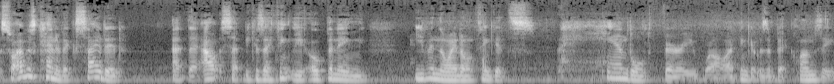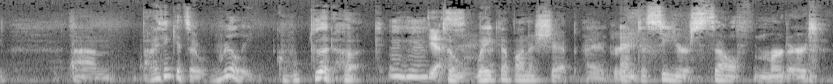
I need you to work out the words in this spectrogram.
so I was kind of excited at the outset because I think the opening even though I don't think it's handled very well, I think it was a bit clumsy. Um, but I think it's a really g- good hook hmm yes to wake up on a ship i agree and to see yourself murdered.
